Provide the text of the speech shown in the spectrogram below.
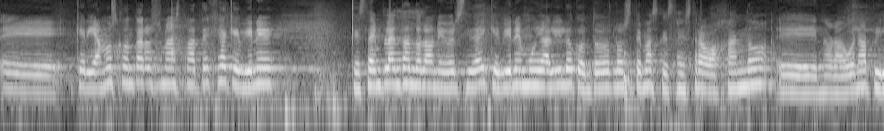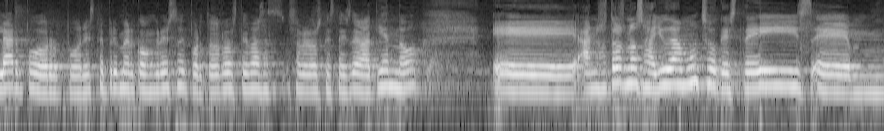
eh, queríamos contaros una estrategia que viene que está implantando la universidad y que viene muy al hilo con todos los temas que estáis trabajando. Eh, enhorabuena, Pilar, por, por este primer congreso y por todos los temas sobre los que estáis debatiendo. Eh, a nosotros nos ayuda mucho que estéis eh,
